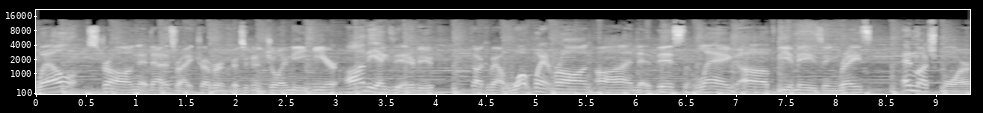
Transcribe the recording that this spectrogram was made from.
Well Strung. That is right. Trevor and Chris are going to join me here on the exit interview talk about what went wrong on this leg of the amazing race and much more.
